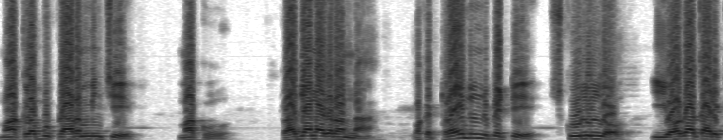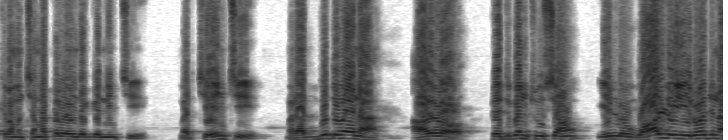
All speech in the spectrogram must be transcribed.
మా క్లబ్ ప్రారంభించి మాకు రాజానగరాన్న ఒక ట్రైనర్ని పెట్టి స్కూళ్ళల్లో ఈ యోగా కార్యక్రమం చిన్నపిల్లల దగ్గర నుంచి మరి చేయించి మరి అద్భుతమైన వాళ్ళలో ప్రతిభను చూసాం వీళ్ళు వాళ్ళు ఈ రోజున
